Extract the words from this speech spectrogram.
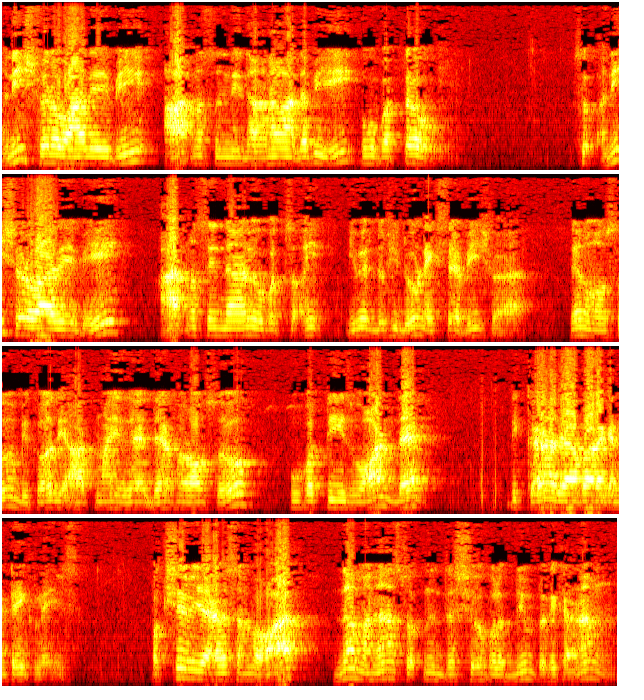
अनीश्वरवादे भी आत्मसन्निधानादपि उपपत्त सो अनीश्वरवादे भी Atma even if you don't accept Ishvara, then also because the Atma is there, therefore also Upatti is what? That the Karana Vyapara can take place. Paksha Vijaya Sambhavat na mana swapna dasyopalabdhim pratikaranam.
